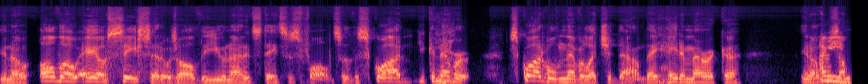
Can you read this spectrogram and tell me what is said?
You know, although AOC said it was all the United States' fault. So the squad, you can Yeah. never, squad will never let you down. They hate America. You know, I mean, some-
